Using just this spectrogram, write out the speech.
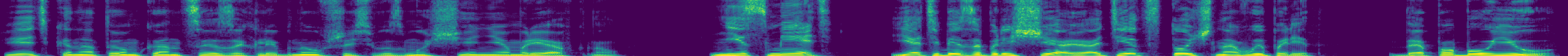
Федька на том конце, захлебнувшись возмущением, рявкнул. «Не сметь! Я тебе запрещаю, отец точно выпарит!» «Да побую!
